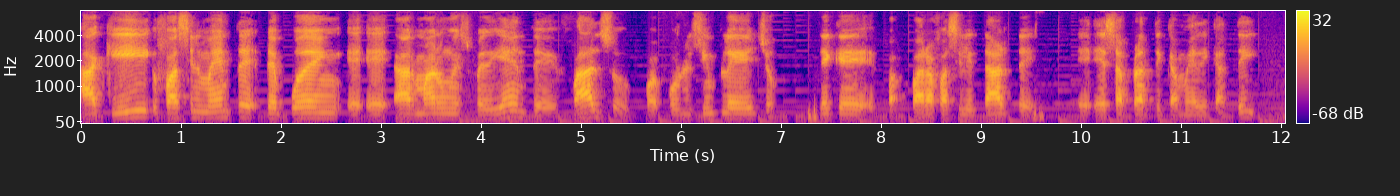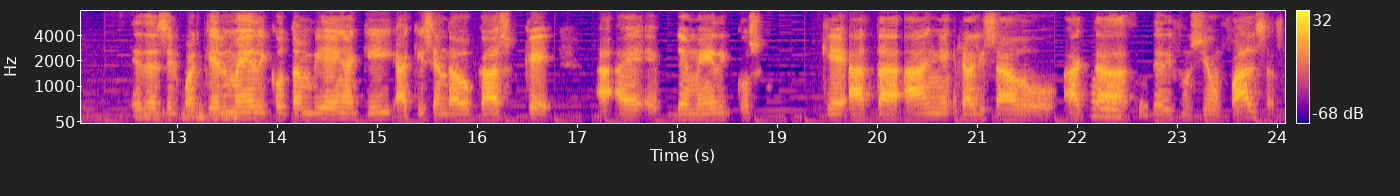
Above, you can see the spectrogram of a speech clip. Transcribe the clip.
aquí fácilmente te pueden eh, eh, armar un expediente falso por, el simple hecho de que para facilitarte eh, esa práctica médica a ti. Es decir, cualquier médico también aquí, aquí se han dado casos que de médicos que hasta han realizado actas de disfunción falsas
